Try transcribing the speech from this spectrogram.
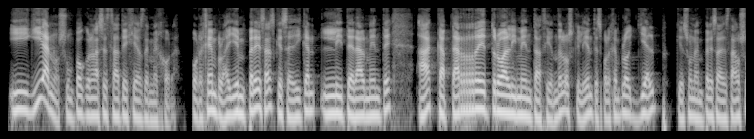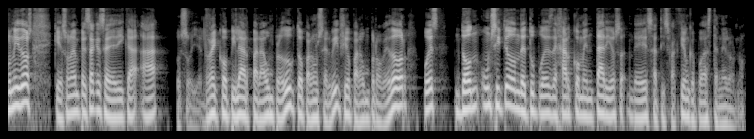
y guíanos un poco en las estrategias de mejora. Por ejemplo, hay empresas que se dedican literalmente a captar retroalimentación de los clientes. Por ejemplo, Yelp, que es una empresa de Estados Unidos, que es una empresa que se dedica a pues oye, recopilar para un producto, para un servicio, para un proveedor, pues un sitio donde tú puedes dejar comentarios de satisfacción que puedas tener o no.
